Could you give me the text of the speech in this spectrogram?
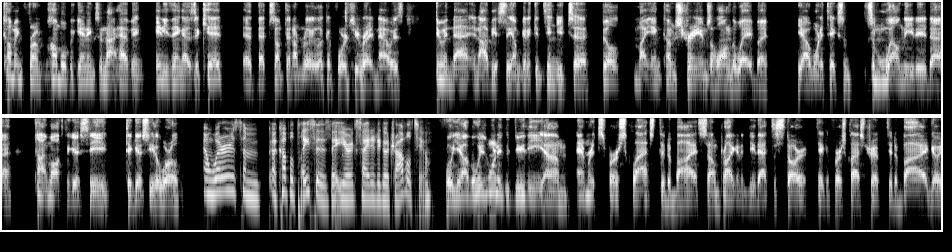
coming from humble beginnings and not having anything as a kid, that, that's something I'm really looking forward to right now is doing that. And obviously, I'm going to continue to build my income streams along the way. But yeah, I want to take some some well needed uh, time off to go see to go see the world. And what are some a couple places that you're excited to go travel to? Well, you know, I've always wanted to do the um, Emirates first class to Dubai, so I'm probably going to do that to start. Take a first class trip to Dubai, go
